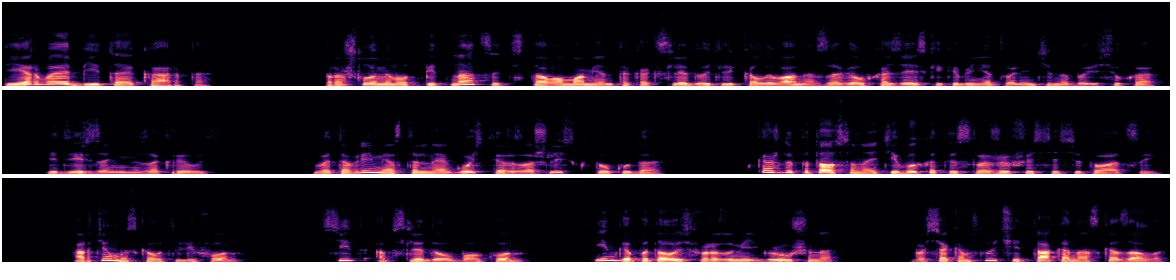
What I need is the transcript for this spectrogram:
Первая битая карта. Прошло минут 15 с того момента, как следователь Колывана завел в хозяйский кабинет Валентина Борисюка, и дверь за ними закрылась. В это время остальные гости разошлись кто куда. Каждый пытался найти выход из сложившейся ситуации. Артем искал телефон, Сид обследовал балкон, Инга пыталась вразумить Грушина. Во всяком случае, так она сказала.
